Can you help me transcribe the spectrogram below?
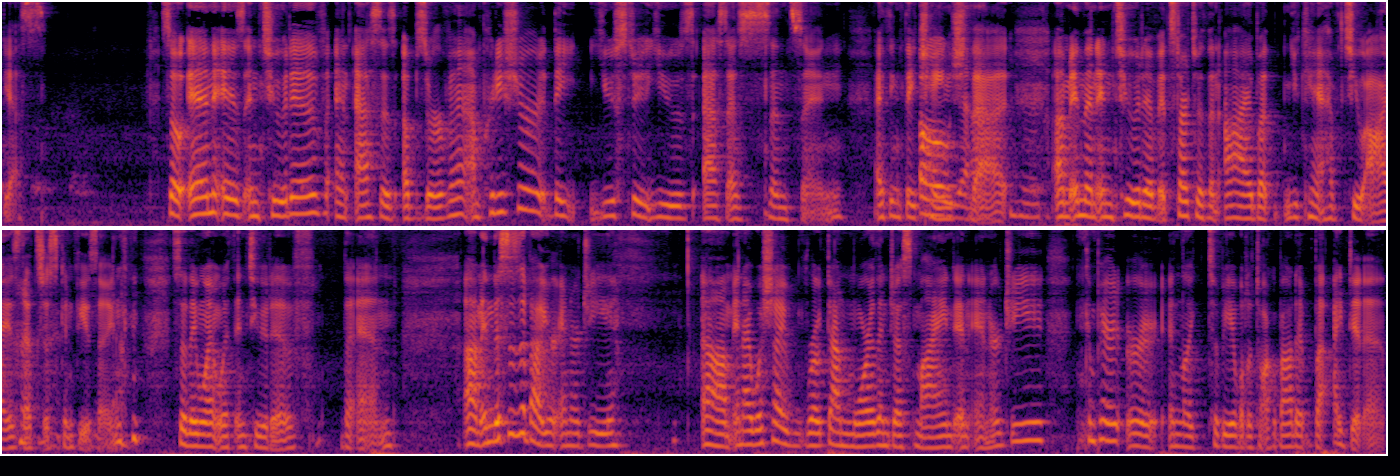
Yes. So N is intuitive and S is observant. I'm pretty sure they used to use S as sensing. I think they Oh, changed yeah. that. Um, and then intuitive, it starts with an I, but you can't have two I's. That's just confusing. so they went with intuitive, the N. Um, and this is about your energy. Um, and I wish I wrote down more than just mind and energy compared or and like to be able to talk about it, but I didn't.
